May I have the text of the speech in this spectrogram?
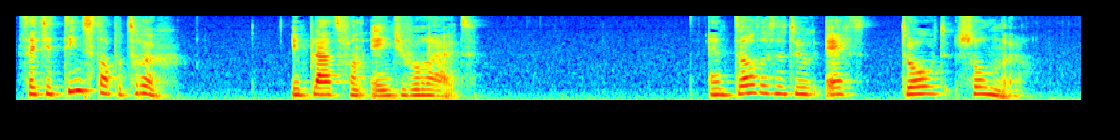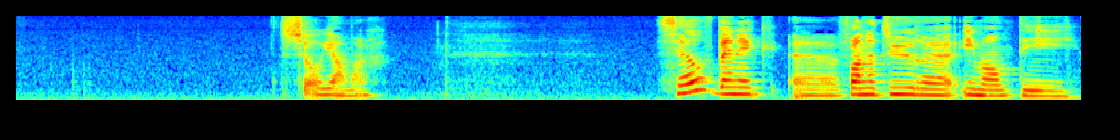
zet je tien stappen terug in plaats van eentje vooruit. En dat is natuurlijk echt doodzonde. Zo jammer. Zelf ben ik uh, van nature iemand die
